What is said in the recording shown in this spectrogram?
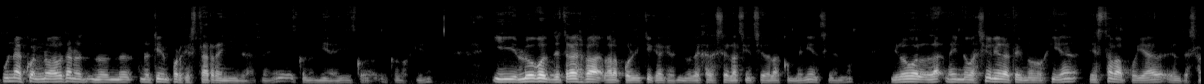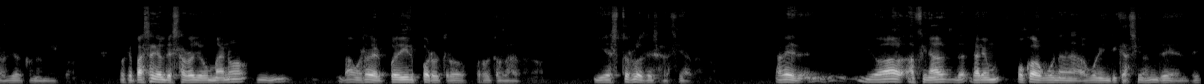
una con la otra no, tienen por qué estar reñidas, ¿eh? economía y ecología. Y luego detrás va, la política, que no deja de ser la ciencia de la conveniencia. Y luego la, innovación y la tecnología, esta va a apoyar el desarrollo económico. Lo que pasa es que el desarrollo humano, mm, vamos a ver, puede ir por otro, por otro lado. Y esto es lo desgraciado. A ver, yo al, final daré un poco alguna, alguna indicación de,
